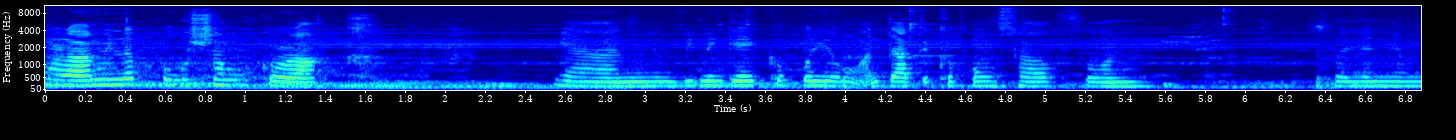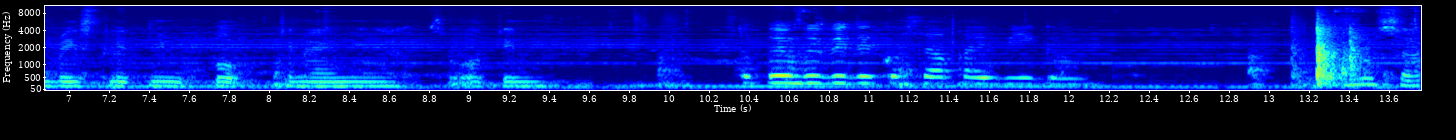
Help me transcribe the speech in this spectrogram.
Marami na po siyang crack. Yan, binigay ko po yung dati ko pong cellphone. So, yan yung bracelet niyo po. Tingnan niya. Suotin. Ito po yung bibigay ko sa kaibigan. Ano sa?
